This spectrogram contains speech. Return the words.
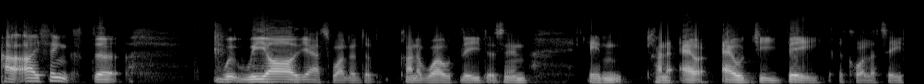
I think that we, are, yes, one of the kind of world leaders in in kind of LGB equality,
